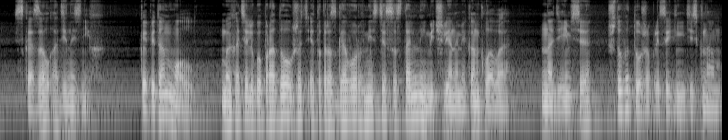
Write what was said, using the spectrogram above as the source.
– сказал один из них. «Капитан Мол, мы хотели бы продолжить этот разговор вместе с остальными членами конклава. Надеемся, что вы тоже присоединитесь к нам».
